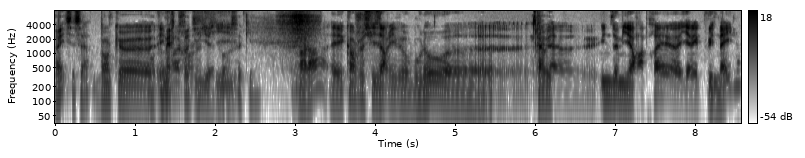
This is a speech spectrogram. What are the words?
ouais c'est ça. Donc, euh, Donc mercredi pour ceux qui. Voilà. Et quand je suis arrivé au boulot, ah oui. une demi-heure après, il y avait plus de mails.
